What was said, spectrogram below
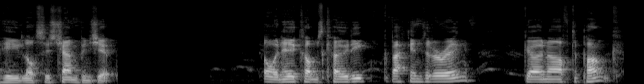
he lost his championship. Oh, and here comes Cody back into the ring, going after Punk.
